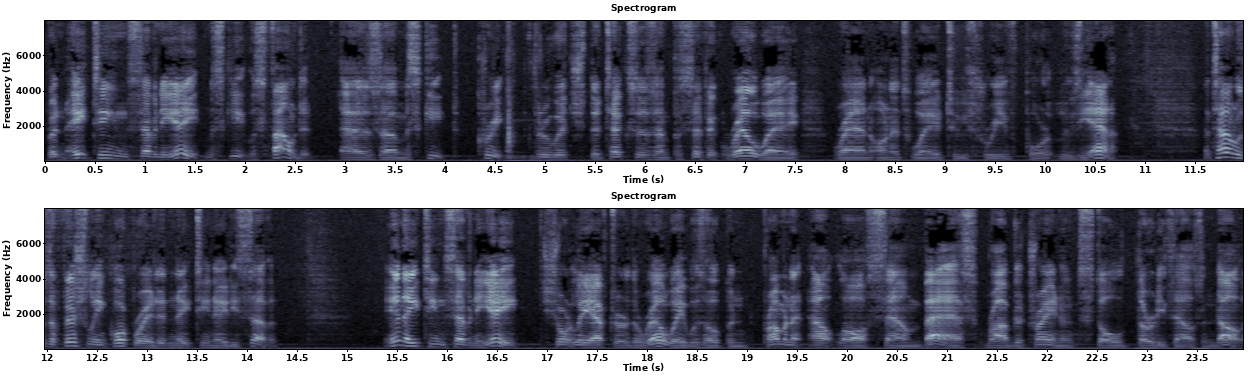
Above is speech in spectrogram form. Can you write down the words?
But in 1878, Mesquite was founded as uh, Mesquite Creek, through which the Texas and Pacific Railway ran on its way to Shreveport, Louisiana. The town was officially incorporated in 1887. In 1878, shortly after the railway was opened, prominent outlaw Sam Bass robbed a train and stole $30,000.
